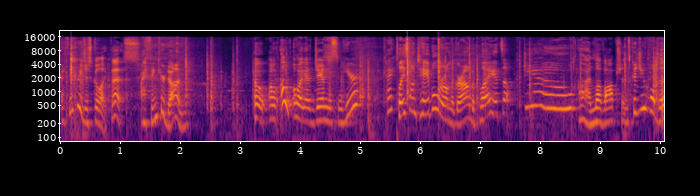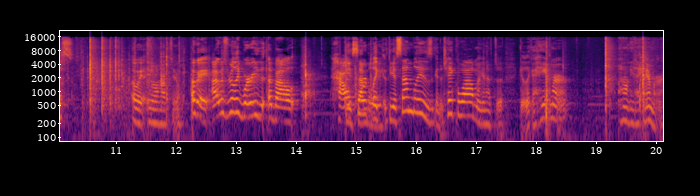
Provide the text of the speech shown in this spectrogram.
I think we just go like this. I think you're done. Oh, oh, oh, oh! I gotta jam this in here. Okay. Place on table or on the ground to play, it's up to you. Oh, I love options. Could you hold this? Oh wait, you don't have to. Okay, I was really worried about how The assembly. like the assembly is it gonna take a while. Am I gonna have to get like a hammer? I don't need a hammer.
